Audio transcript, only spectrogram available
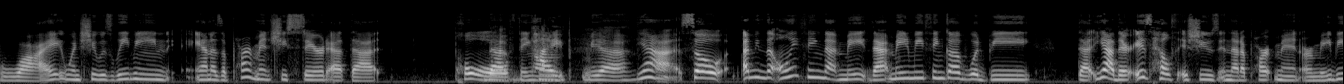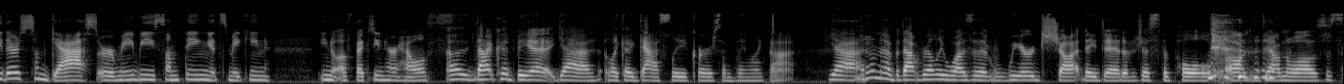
why. When she was leaving Anna's apartment, she stared at that pole That thing on- pipe. yeah. Yeah. So, I mean, the only thing that made that made me think of would be that yeah, there is health issues in that apartment, or maybe there's some gas, or maybe something it's making, you know, affecting her health. Oh, that could be it. Yeah, like a gas leak or something like that. Yeah. I don't know, but that really was a weird shot they did of just the pole on down the wall. It's just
